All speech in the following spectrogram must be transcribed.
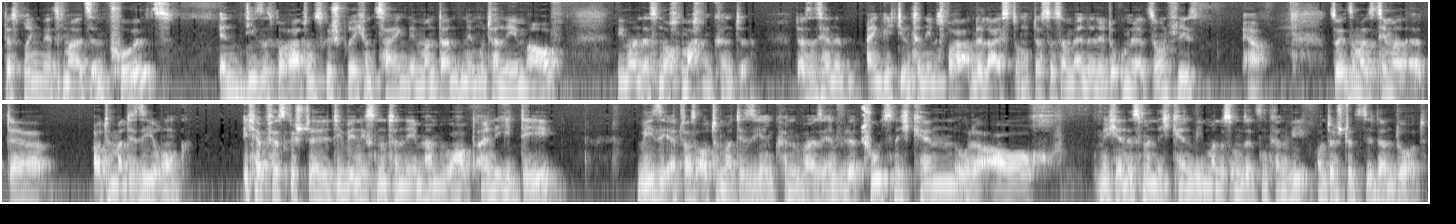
Das bringen wir jetzt mal als Impuls in dieses Beratungsgespräch und zeigen dem Mandanten, dem Unternehmen auf, wie man es noch machen könnte. Das ist ja eine, eigentlich die unternehmensberatende Leistung, dass es am Ende in eine Dokumentation fließt. Ja. So, jetzt nochmal das Thema der Automatisierung. Ich habe festgestellt, die wenigsten Unternehmen haben überhaupt eine Idee, wie sie etwas automatisieren können, weil sie entweder Tools nicht kennen oder auch Mechanismen nicht kennen, wie man das umsetzen kann. Wie unterstützt ihr dann dort?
